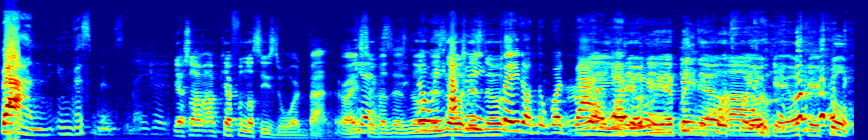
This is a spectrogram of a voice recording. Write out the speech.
ban investments in Nigeria? Yeah, so I'm, I'm careful not to use the word ban, right? Yes. So because there's no, no, there's we no, actually there's no. played on the word ban Yeah, you. Okay, you're playing the quote Ah, okay, okay, cool.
